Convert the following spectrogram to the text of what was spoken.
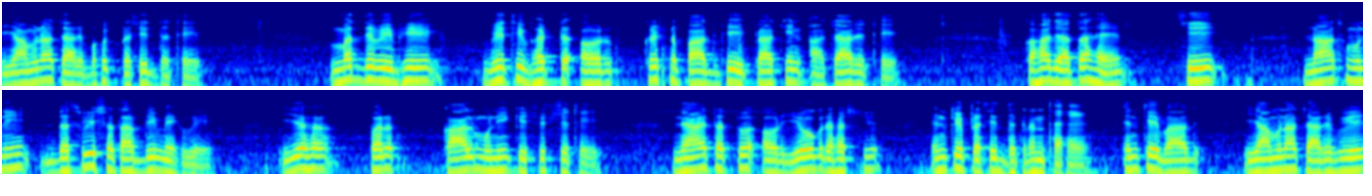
यामुनाचार्य बहुत प्रसिद्ध थे। मध्य विधि भट्ट और कृष्णपाद भी प्राचीन आचार्य थे। कहा जाता है कि नाथ मुनि दसवीं शताब्दी में हुए। यह पर काल मुनि के शिष्य थे। न्याय तत्व और योग रहस्य इनके प्रसिद्ध ग्रंथ हैं। इनके बाद यामुनाचार्य हुए,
